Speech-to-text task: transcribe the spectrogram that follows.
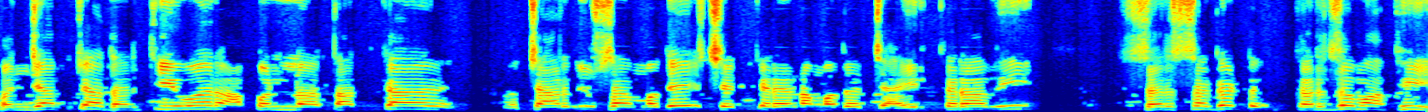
पंजाबच्या धर्तीवर आपण तात्काळ चार दिवसामध्ये शेतकऱ्यांना मदत जाहीर करावी. सरसगट कर्जमाफी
